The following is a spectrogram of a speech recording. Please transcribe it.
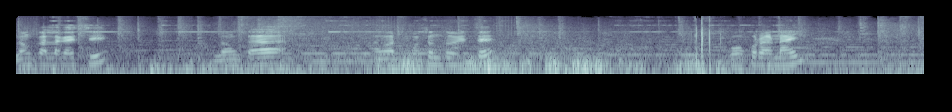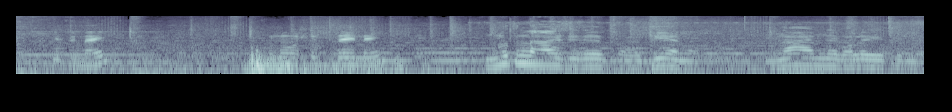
লঙ্কা লাগাইছি। লঙ্কা আমার পছন্দ হয়েছে। পোকরা নাই কিছু নাই কোনো ওষুধ দেই নেই। নতুন লাগাইছি যে দিয়ে না। না এমনি ভালো করলে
